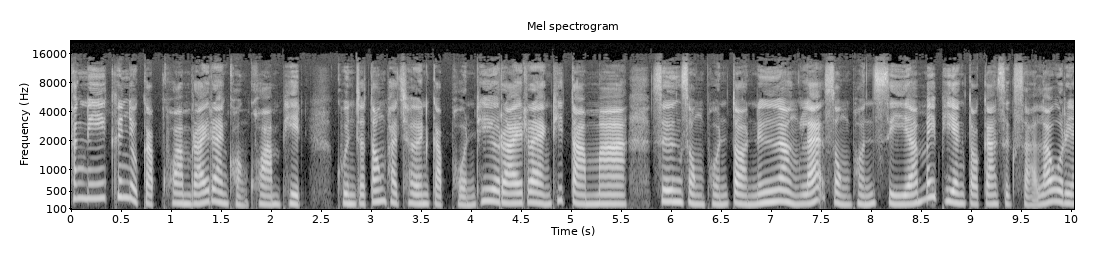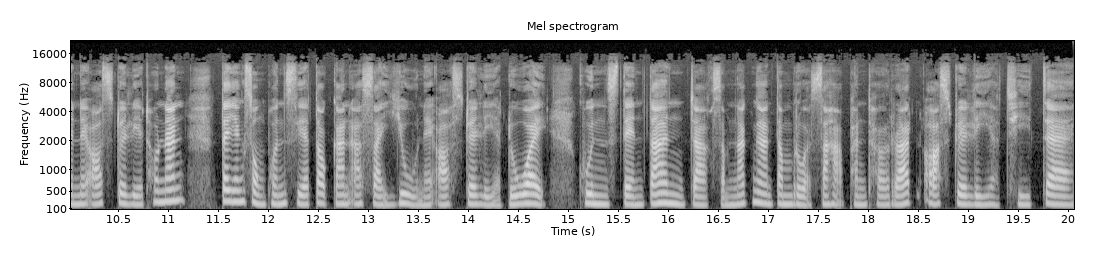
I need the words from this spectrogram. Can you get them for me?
ทั้งนี้ขึ้นอยู่กับความร้ายแรงของความผิด คุณจะต้องเผชิญกับผลที่ร้ายแรงที่ตามมา ซึ่งส่งผลต่อเนื่อง และส่งผลเสียไม่เพียงต่อการศึกษาเล่าเรียนในออสเตรเลียเท่านั้น แต่ยังส่งผลเสียต่อการอาศัยอยู่ในออสเตรเลียด้วย คุณสเตนตันจากสำนักงานตำรวจสหพันธรัฐออสเตรเลียชี้แจง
